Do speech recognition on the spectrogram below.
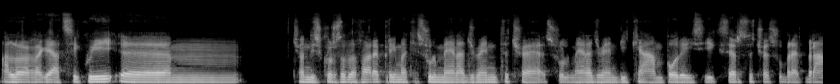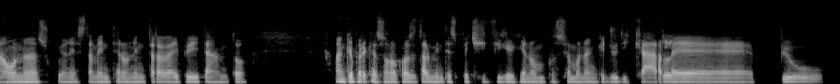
Allora ragazzi, qui ehm, c'è un discorso da fare prima che sul management, cioè sul management di campo dei Sixers, cioè su Brett Brown, su cui onestamente non entrerei più di tanto anche perché sono cose talmente specifiche che non possiamo neanche giudicarle più,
